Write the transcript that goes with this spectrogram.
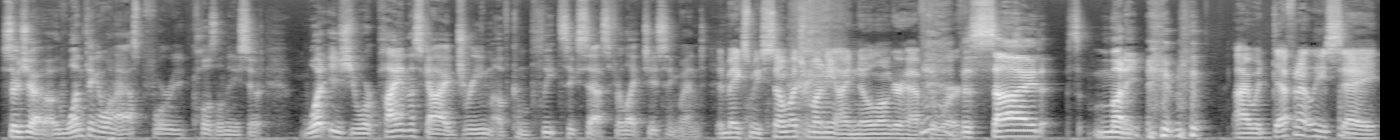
So, Joe, uh, one thing I want to ask before we close the mini-sode. What is your pie in the sky dream of complete success for Like Chasing Wind? It makes me so much money I no longer have to work. Beside money. I would definitely say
